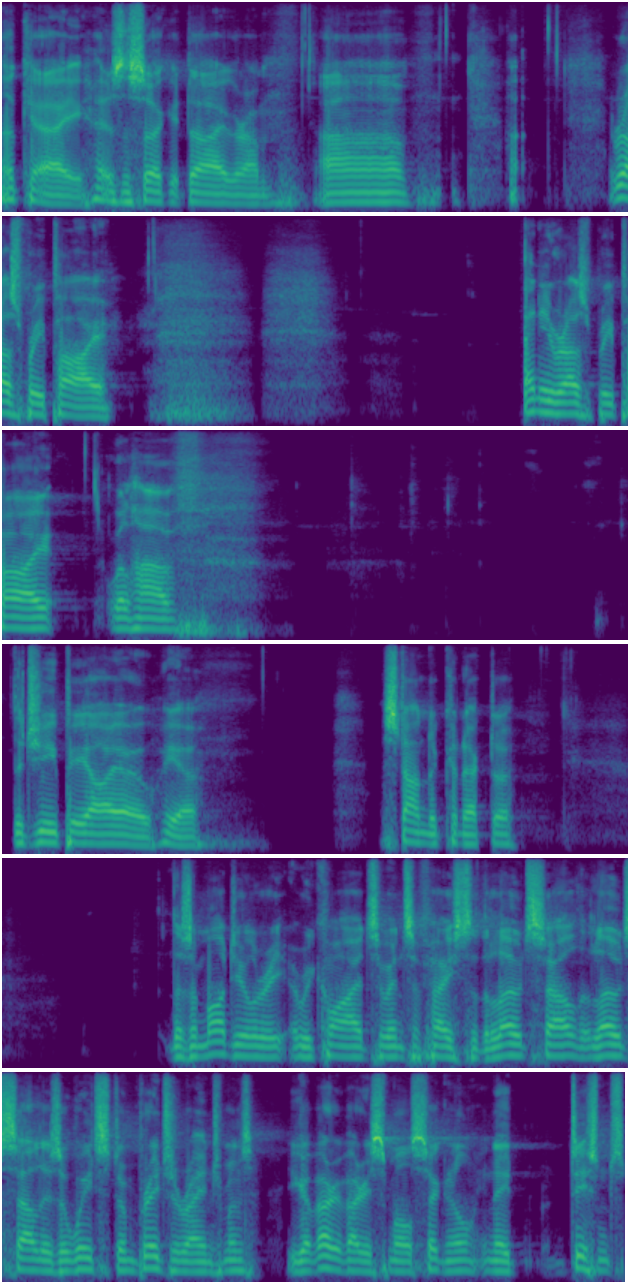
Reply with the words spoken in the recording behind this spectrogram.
Okay, here's the circuit diagram. Uh, Raspberry Pi. Any Raspberry Pi will have the GPIO here standard connector. There's a module re required to interface to the load cell. The load cell is a Wheatstone bridge arrangement. You get very, very small signal. You need decent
